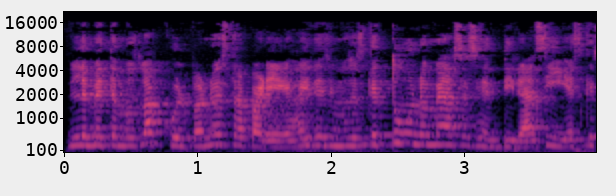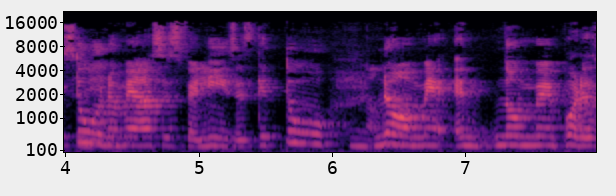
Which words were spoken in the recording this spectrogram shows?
le metemos la culpa a nuestra pareja y decimos es que tú no me haces sentir así, es que tú no me haces feliz, es que tú No. no, me, no me pones,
